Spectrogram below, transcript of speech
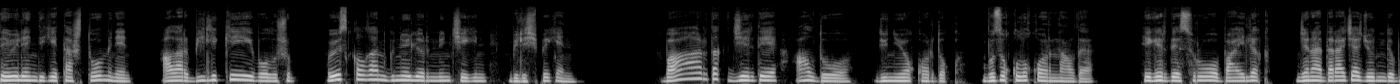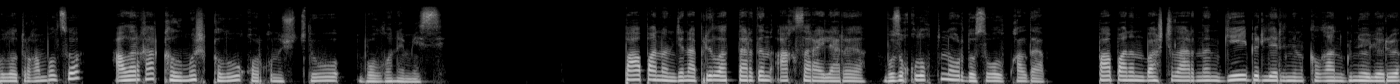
тебелендиге таштоо менен алар бийликке ээ болушуп өз кылган күнөөлөрүнүн чегин билишпеген. Баардык жерде алдоо дүнүйөкордук бузукулук орун алды. Эгерде суроо байлык жана даража жөнүндө боло турган болсо аларга кылмыш кылуу коркунучтуу болгон эмес. Папанын жана прилаттардын ак сарайлары бузукулуктун ордосу болуп калды папанын башчыларынын кээ бирлеринин кылган күнөөлөрү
